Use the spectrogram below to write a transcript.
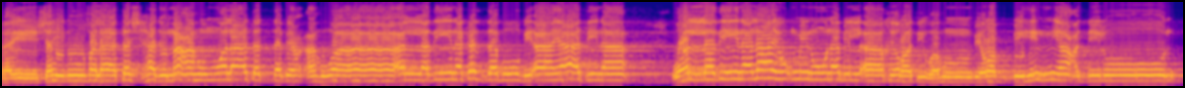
فإن شهدوا فلا تشهد معهم ولا تتبع أهواء الذين كذبوا بآياتنا والذين لا يؤمنون بالآخرة وهم بربهم يعدلون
